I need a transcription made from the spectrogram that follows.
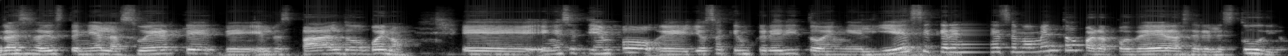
gracias a Dios, tenía la suerte del respaldo. Bueno, eh, en ese tiempo eh, yo saqué un crédito en el IES, que era en ese momento, para poder hacer el estudio.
